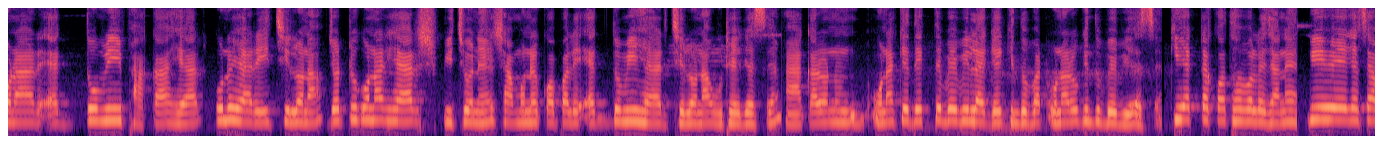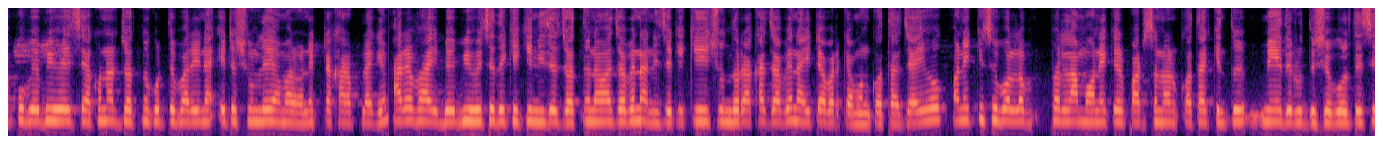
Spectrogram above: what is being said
ওনার একদমই ফাঁকা হেয়ার কোনো হেয়ারই ছিল না। যতটুকু ওনার হেয়ার পিছনে, সামনের কপালে একদমই হেয়ার ছিল না, উঠে গেছে। কারণ ওনাকে দেখতে বেবি লাগে কিন্তু বাট ওনারও কিন্তু বেবি আছে। কি একটা কথা বলে জানে? বিয়ে হয়ে গেছে আপু বেবি হয়েছে, এখন আর যত্ন করতে পারি না। এটা শুনলেই আমার অনেকটা খারাপ লাগে। আরে ভাই বেবি হয়েছে দেখে কি নিজের যত্ন নেওয়া যাবে না? নিজেকে কি সুন্দর রাখা যাবে না? এটা আবার কেমন কথা? যাই হোক, অনেক কিছু বললাম ফেললাম, অনেকের পার্সোনাল কথা, কিন্তু মেয়েদের উদ্দেশ্যে বলতেছি,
